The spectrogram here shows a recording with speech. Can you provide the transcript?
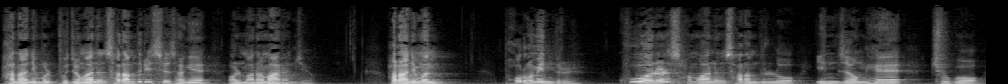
하나님을 부정하는 사람들이 세상에 얼마나 많은지요. 하나님은 포로민들을 구원을 사모하는 사람들로 인정해 주고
